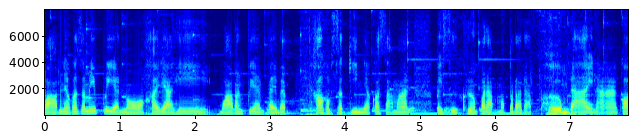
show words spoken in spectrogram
วาร์ปเนี่ยก็จะไม่เปลี่ยนเนาะใครอยากให้วาร์ปมันเปลี่ยนไปแบบเข้ากับสกินเนี่ยก็สามารถไปซื้อเครื่องประดับมาประดับเพิ่มได้นะ ก็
